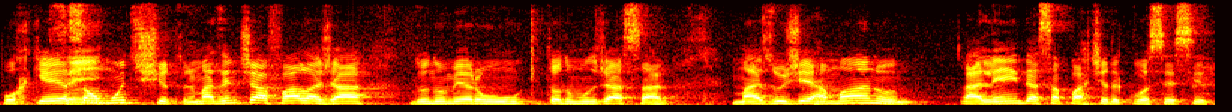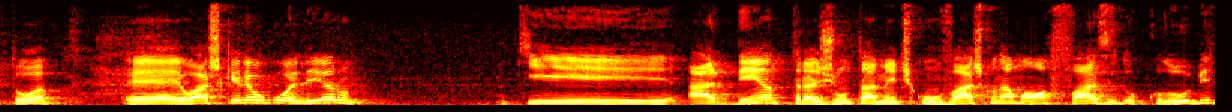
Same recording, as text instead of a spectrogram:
porque Sim. são muitos títulos, mas a gente já fala já do número um que todo mundo já sabe. Mas o Germano, além dessa partida que você citou, é, eu acho que ele é o goleiro que adentra juntamente com o Vasco na maior fase do clube.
